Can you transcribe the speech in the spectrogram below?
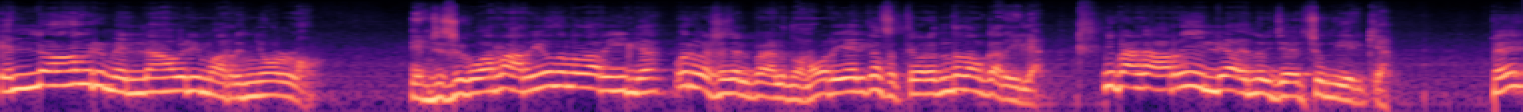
എല്ലാവരും എല്ലാവരും അറിഞ്ഞോളണം. എം ജി ശ്രീകുമാറിനെ അറിയുമെന്നുള്ളത് അറിയില്ല. ഒരു പക്ഷേ ചിലപ്പോൾ അയാൾ തോന്നണം അറിയായിരിക്കാം സത്യം എന്താ നമുക്കറിയില്ല ഇനിയിപ്പോൾ അയാൾ അറിയില്ല എന്ന് വിചാരിച്ചു എന്ന് വിചാരിക്കാം ഏ?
